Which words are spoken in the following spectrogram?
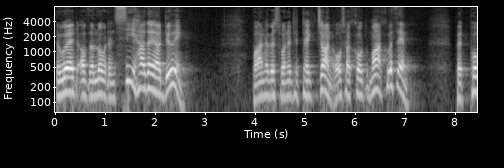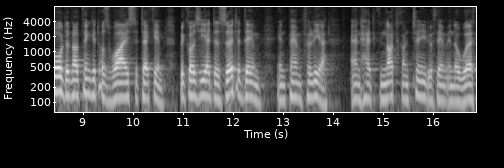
the word of the Lord and see how they are doing. Barnabas wanted to take John, also called Mark, with them. But Paul did not think it was wise to take him because he had deserted them in Pamphylia and had not continued with them in the work.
